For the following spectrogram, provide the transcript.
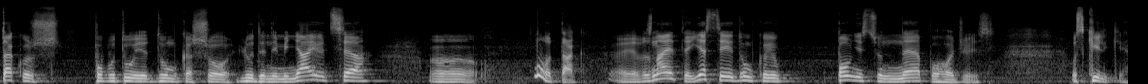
Також побутує думка, що люди не міняються. Е, Ну, от так. Е, Ви знаєте, я з цією думкою повністю не погоджуюсь. Оскільки?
